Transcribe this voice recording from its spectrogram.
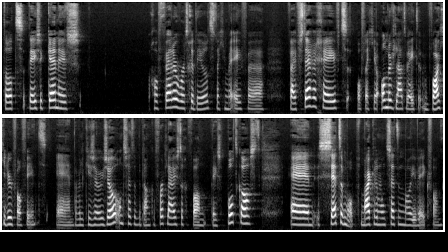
dat deze kennis gewoon verder wordt gedeeld. Dat je me even vijf sterren geeft. Of dat je anders laat weten wat je ervan vindt. En dan wil ik je sowieso ontzettend bedanken voor het luisteren van deze podcast. En zet hem op. Maak er een ontzettend mooie week van.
